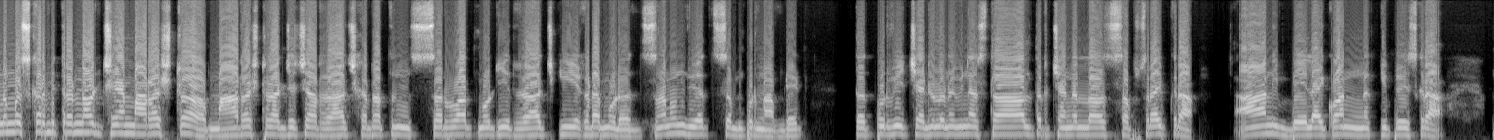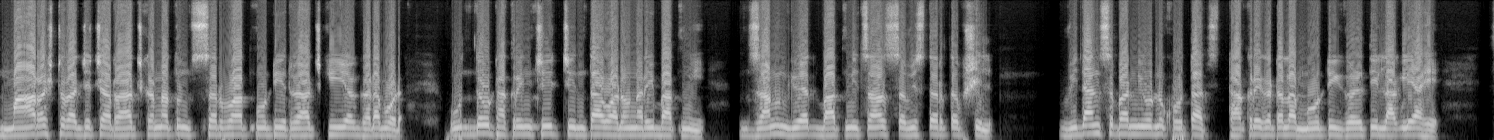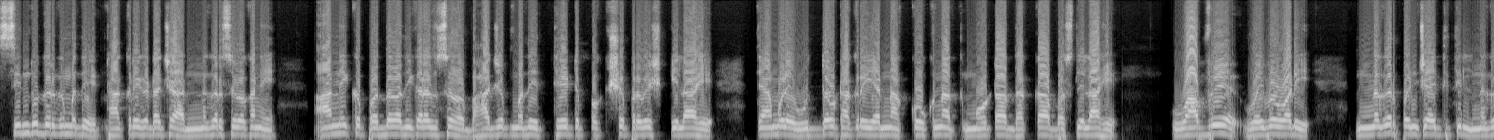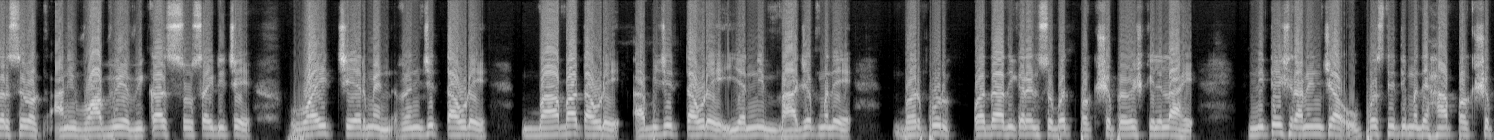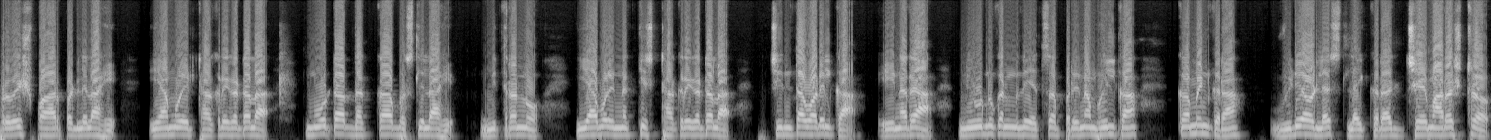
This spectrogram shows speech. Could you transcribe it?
नमस्कार मित्रांनो जय महाराष्ट्र. महाराष्ट्र राज्याच्या राजकारणातून सर्वात मोठी राजकीय घडामोड जाणून घेऊयात संपूर्ण अपडेट तत्पूर्वी चॅनलला नवीन असताल तर चॅनलला सबस्क्राईब करा आणि बेल आयकॉन नक्की प्रेस करा. महाराष्ट्र राज्याच्या राजकारणातून सर्वात मोठी राजकीय घडामोड उद्धव ठाकरेंची चिंता वाढवणारी बातमी. जाणून घेऊयात बातमीचा सविस्तर तपशील. विधानसभा निवडणूक होताच ठाकरे गटाला मोठी गळती लागली आहे. सिंधुदुर्गमध्ये ठाकरे गटाच्या नगरसेवकाने अनेक पदाधिकाऱ्यांसह भाजपमध्ये थेट पक्ष प्रवेश केला आहे. त्यामुळे उद्धव ठाकरे यांना कोकणात मोठा धक्का बसलेला आहे. वाव्य वैभववाडी नगरपंचायतीतील नगरसेवक आणि वाव्य विकास सोसायटीचे व्हाईस चेअरमॅन रणजित तावडे बाबा तावडे अभिजित तावडे यांनी भाजपमध्ये भरपूर पदाधिकाऱ्यांसोबत पक्ष प्रवेश केलेला आहे. नितेश राणेंच्या उपस्थितीमध्ये हा पक्ष प्रवेश पार पडलेला आहे. यामुळे ठाकरे गटाला मोठा धक्का बसलेला आहे. मित्रांनो यामुळे नक्कीच ठाकरे गटाला चिंता वाढेल का? येणाऱ्या निवडणुकांमध्ये याचा परिणाम होईल का? कमेंट करा. व्हिडिओ आवडल्यास लाईक करा. जय महाराष्ट्र!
